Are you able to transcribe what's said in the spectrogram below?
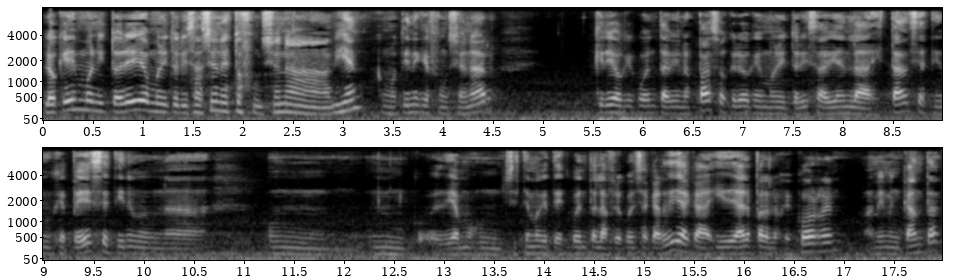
Lo que es monitoreo, monitorización, esto funciona bien, como tiene que funcionar. Creo que cuenta bien los pasos, creo que monitoriza bien las distancias, tiene un GPS, tiene una, un, digamos, un sistema que te cuenta la frecuencia cardíaca, ideal para los que corren, a mí me encanta.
